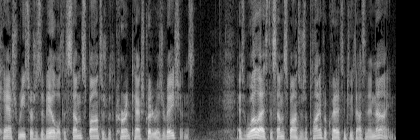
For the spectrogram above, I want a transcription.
cash resources available to some sponsors with current tax credit reservations, as well as to some sponsors applying for credits in 2009.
